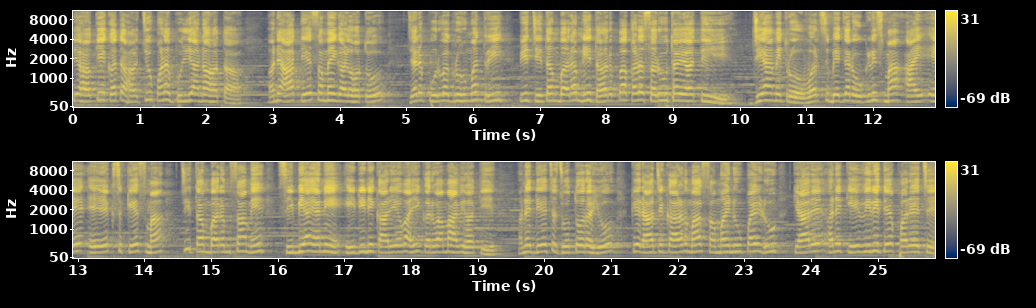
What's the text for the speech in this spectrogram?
તે હકીકત હજુ પણ ભૂલ્યા ન હતા. અને આ તે સમયગાળો હતો જ્યારે પૂર્વ ગૃહમંત્રી પી. ચિદમ્બરમની ધરપકડ શરૂ થઈ હતી. જી હા મિત્રો, વર્ષ બે હજાર ઓગણીસમાં આઈએએક્સ કેસમાં ચિદમ્બરમ સામે સીબીઆઈ અને ઈડીની કાર્યવાહી કરવામાં આવી હતી. અને દેશ જોતો રહ્યો કે રાજકારણમાં સમયનું પૈડું ક્યારે અને કેવી રીતે ફરે છે.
